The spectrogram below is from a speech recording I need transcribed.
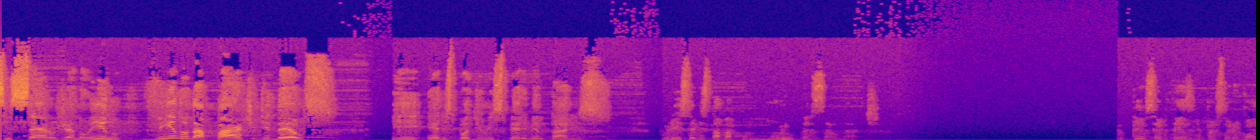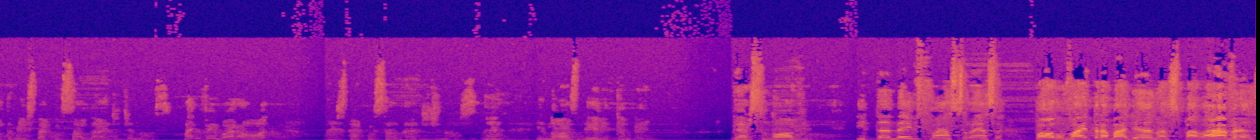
sincero, genuíno, vindo da parte de Deus. E eles podiam experimentar isso. Por isso ele estava com muita saudade. Eu tenho certeza que o pastor Eval também está com saudade de nós. Mas embora ontem. Mas está com saudade de nós, né? E nós dele também. Verso 9. E também faço essa. Paulo vai trabalhando as palavras,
